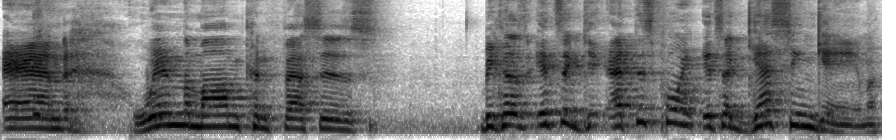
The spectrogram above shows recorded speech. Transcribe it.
and when the mom confesses, because it's a at this point it's a guessing game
